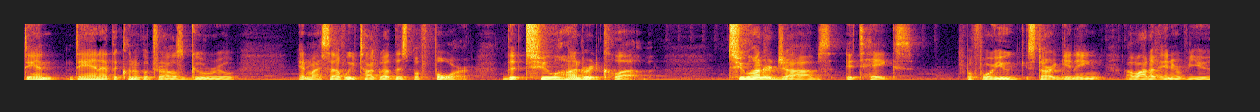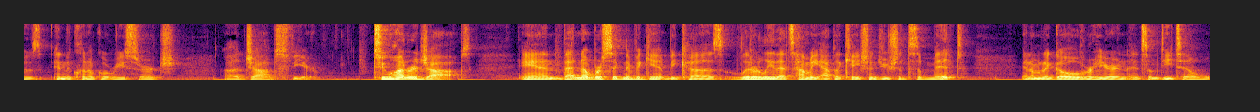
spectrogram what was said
Dan Dan at the Clinical Trials Guru and myself we've talked about this before. The 200 club. 200 jobs it takes before you start getting a lot of interviews in the clinical research uh, job sphere. 200 jobs. And that number is significant because literally that's how many applications you should submit. And I'm going to go over here in, in some detail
